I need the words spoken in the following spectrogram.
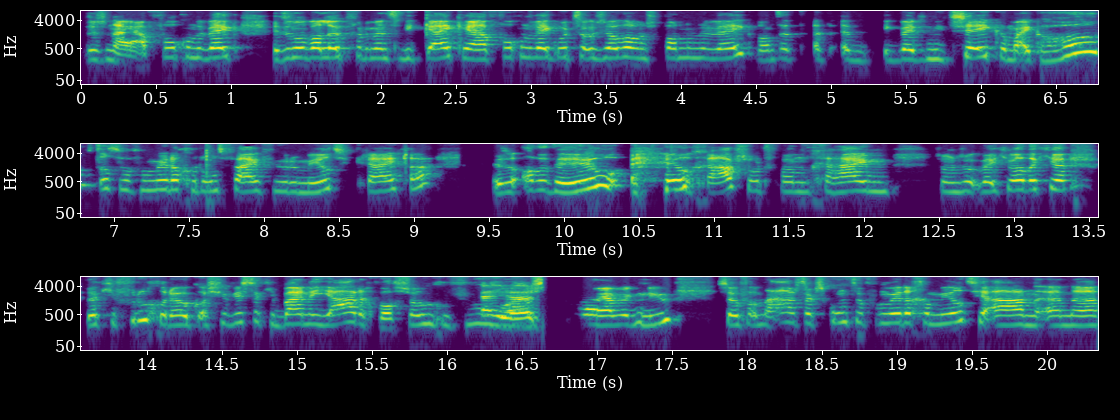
dus nou ja, volgende week. Het is nog wel leuk voor de mensen die kijken. Ja, volgende week wordt sowieso wel een spannende week. Want het, het, ik weet het niet zeker, maar ik hoop dat we vanmiddag rond vijf uur een mailtje krijgen. Het is altijd heel, heel gaaf, soort van geheim. Zo, zo, weet je wel, dat je, dat je vroeger ook, als je wist dat je bijna jarig was, zo'n gevoel ja, ja. Uh, heb ik nu. Zo van, nou, straks komt er vanmiddag een mailtje aan. En uh,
